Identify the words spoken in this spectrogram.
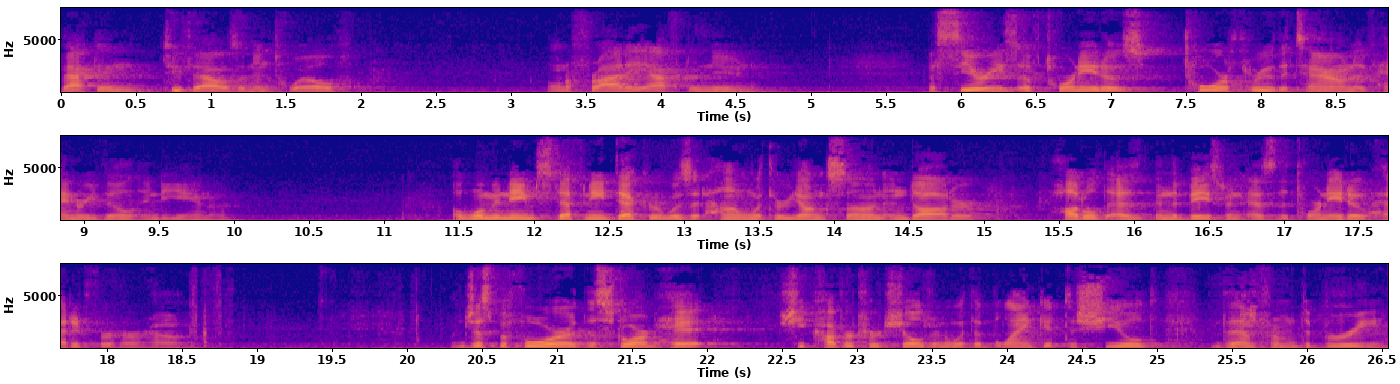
Back in 2012, on a Friday afternoon, a series of tornadoes tore through the town of Henryville, Indiana. A woman named Stephanie Decker was at home with her young son and daughter, huddled as, in the basement as the tornado headed for her home. And just before the storm hit, she covered her children with a blanket to shield them from debris.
